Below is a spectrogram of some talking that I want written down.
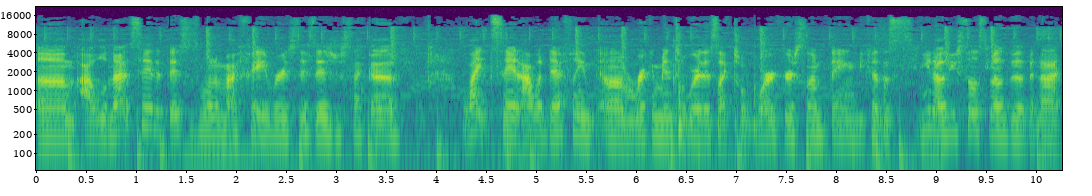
Um, i will not say that this is one of my favorites. This is just like a light scent. I would definitely um, recommend to wear this like to work or something because it's you know you still smell good but not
